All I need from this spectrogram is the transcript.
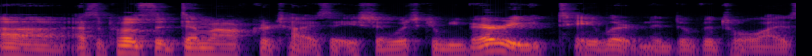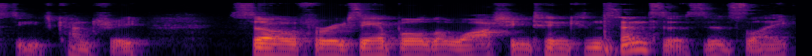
uh, as opposed to democratization, which can be very tailored and individualized to each country. So, for example, the Washington Consensus is like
